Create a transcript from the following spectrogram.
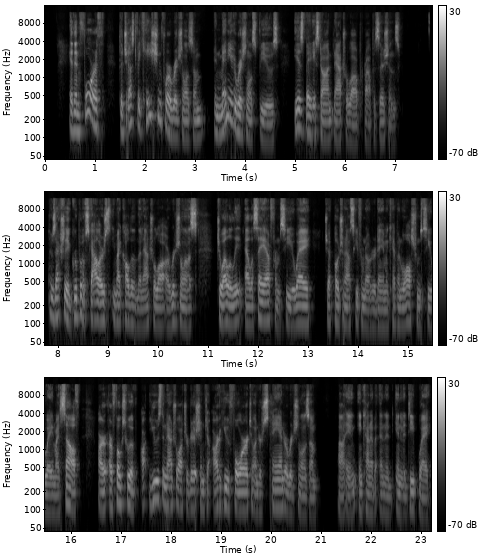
And then fourth, the justification for originalism in many originalist views is based on natural law propositions. There's actually a group of scholars, you might call them the natural law originalists, Joel Alicea from CUA, Jeff Pojanowski from Notre Dame and Kevin Walsh from CUA and myself are, are folks who have used the natural law tradition to argue for, to understand originalism uh, in, in kind of in a, in a deep way.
